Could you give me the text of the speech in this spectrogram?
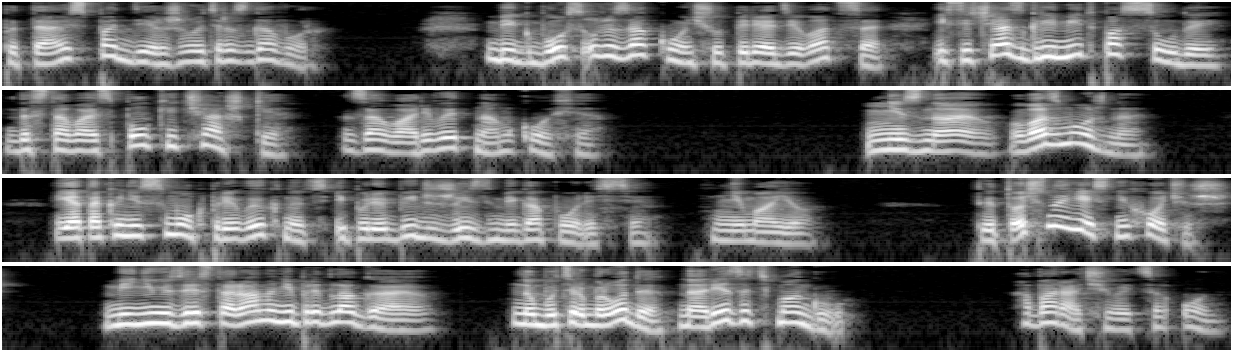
Пытаюсь поддерживать разговор. Биг Босс уже закончил переодеваться и сейчас гремит посудой, доставая с полки чашки, заваривает нам кофе. «Не знаю, возможно. Я так и не смог привыкнуть и полюбить жизнь в мегаполисе. Не мое. Ты точно есть не хочешь? Меню из ресторана не предлагаю, но бутерброды нарезать могу». Оборачивается он.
